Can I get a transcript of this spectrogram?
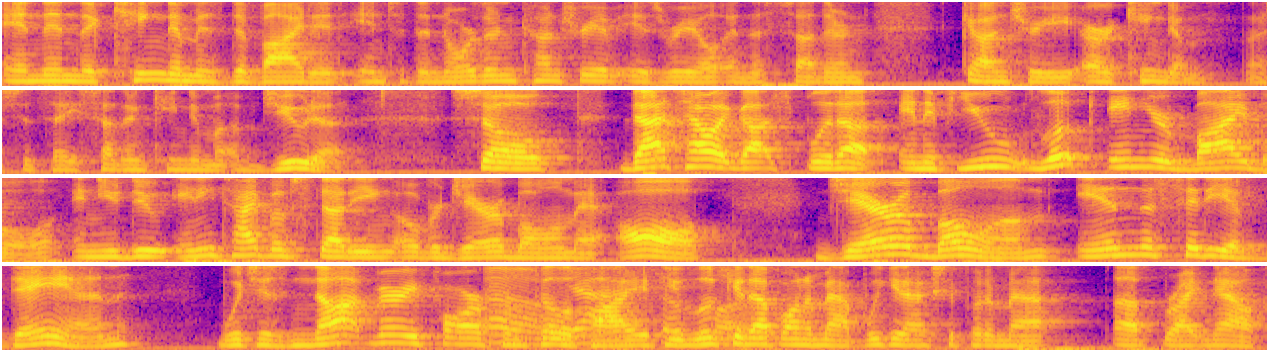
and then the kingdom is divided into the northern country of Israel and the southern country or kingdom, I should say, southern kingdom of Judah. So that's how it got split up. And if you look in your Bible and you do any type of studying over Jeroboam at all, Jeroboam in the city of Dan, which is not very far from Oh, Philippi, yeah, if it's you so look it up on a map, we can actually put a map up right now.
